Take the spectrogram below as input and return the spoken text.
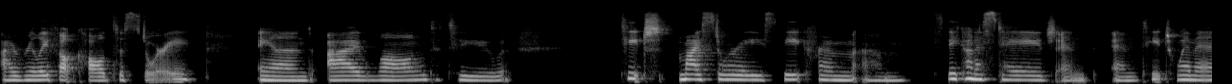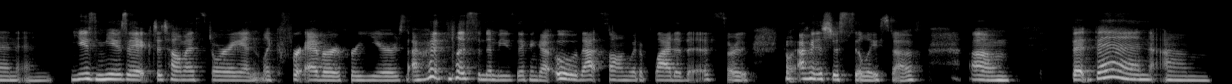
I really felt called to story, and I longed to teach my story, speak from um, speak on a stage and and teach women and use music to tell my story. And like forever for years i would listen to music and go oh that song would apply to this or i mean it's just silly stuff. Um, but then um,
